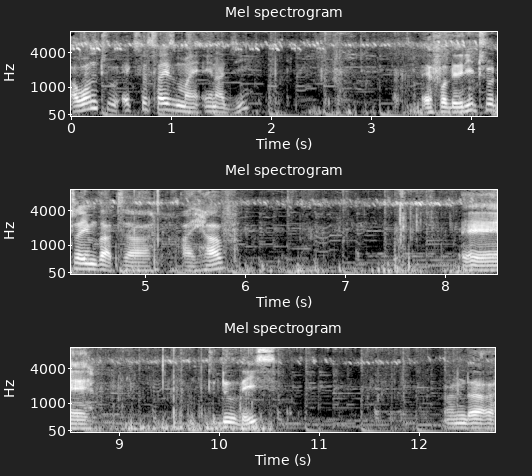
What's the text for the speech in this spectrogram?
I want to exercise my energy uh, for the little time that uh, I have uh, to do this. And uh,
